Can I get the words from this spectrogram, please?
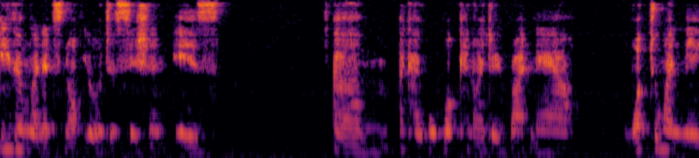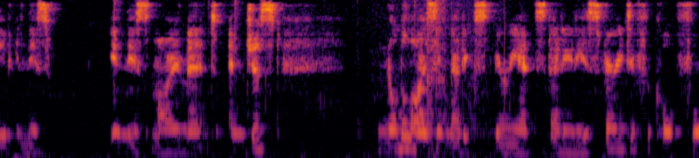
even when it's not your decision, is um, okay, well, what can I do right now? What do I need in this in this moment and just normalizing that experience that it is very difficult for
